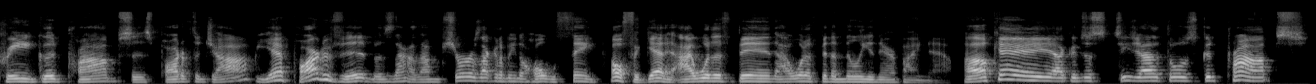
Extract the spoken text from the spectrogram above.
creating good prompts is part of the job? Yeah, part of it, but it's not. I'm sure it's not going to be the whole thing. Oh, forget it. I would have been. I would have been a millionaire by now. Okay, I could just teach you how to those good prompts.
